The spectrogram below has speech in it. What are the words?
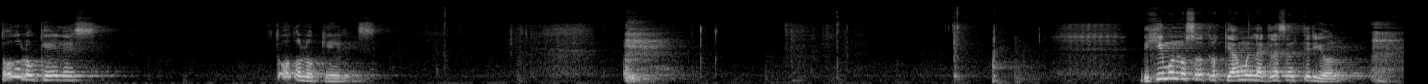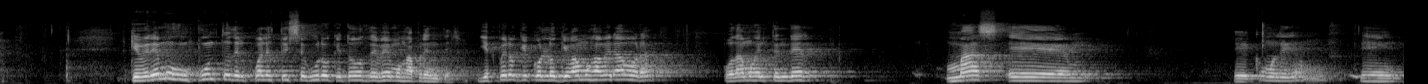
todo lo que Él es, todo lo que Él es. Dijimos nosotros que vamos en la clase anterior que veremos un punto del cual estoy seguro que todos debemos aprender. Y espero que con lo que vamos a ver ahora podamos entender más, eh, eh, ¿cómo le digamos? Eh,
